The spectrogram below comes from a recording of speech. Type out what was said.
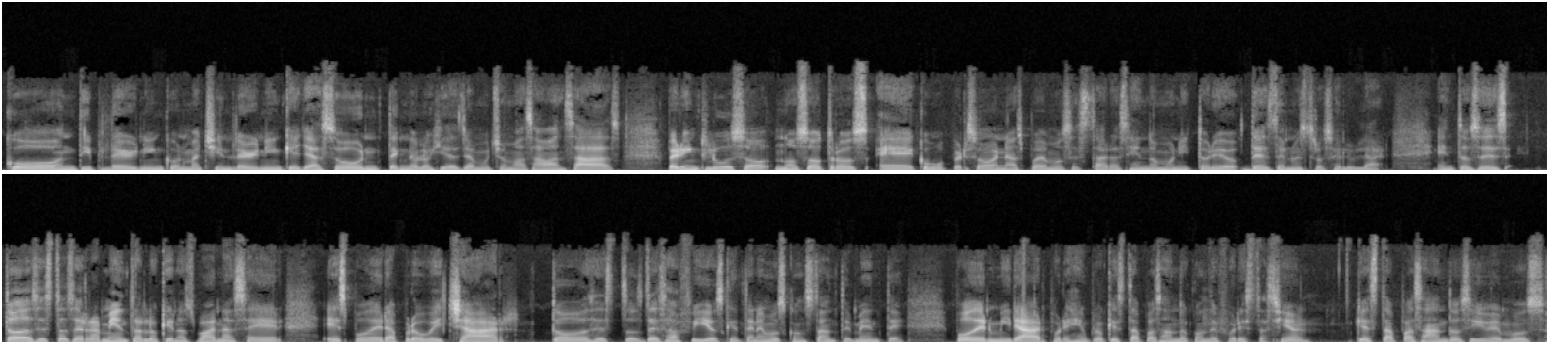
con deep learning, con machine learning, que ya son tecnologías ya mucho más avanzadas, pero incluso nosotros eh, como personas podemos estar haciendo monitoreo desde nuestro celular. Entonces, todas estas herramientas lo que nos van a hacer es poder aprovechar todos estos desafíos que tenemos constantemente, poder mirar, por ejemplo, qué está pasando con deforestación, qué está pasando si vemos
